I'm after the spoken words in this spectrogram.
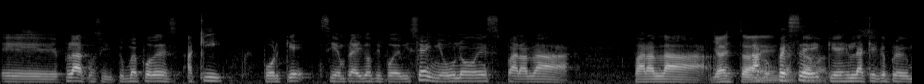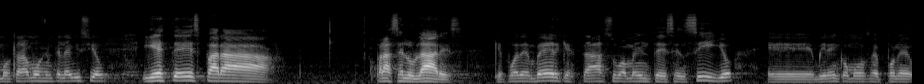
eh, flaco, si tú me puedes aquí, porque siempre hay dos tipos de diseño. Uno es para la para la, ya está PC, que es la que, mostramos en televisión, y este es para, para celulares que pueden ver que está sumamente sencillo. Eh, miren cómo se pone,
